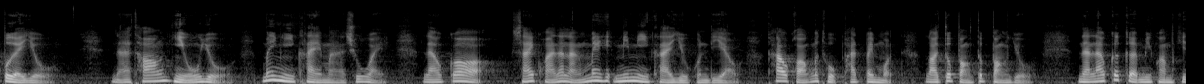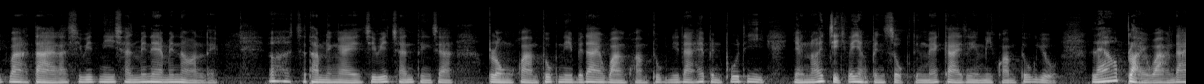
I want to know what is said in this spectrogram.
เปื่อยอยู่นะท้องหิวอยู่ ไม่มีใครมาช่วย แล้วก็ซ้ายขวาหน้าหลังไม่ไม่มีใครอยู่คนเดียวข้าวของก็ถูกพัดไปหมดลอยตุ๊บป่องตุ๊บป่องอยู่นะแล้วก็เกิดมีความคิดว่าตายแล้วชีวิตนี้ฉันไม่แน่ไม่นอนเลย เออจะทํำยังไงชีวิตฉันถึงจะปลงความทุกข์นี้ไปได้วางความทุกข์นี้ได้ให้เป็นผู้ที่อย่างน้อยจิตก็ยังเป็นสุข ถึงแม้กายจะยังมีความทุกข์อยู่ แล้วปล่อยวางได้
